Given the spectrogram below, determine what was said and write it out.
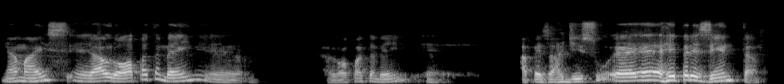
né, mas é, a Europa também, é, a Europa também, é, apesar disso, é, representa,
